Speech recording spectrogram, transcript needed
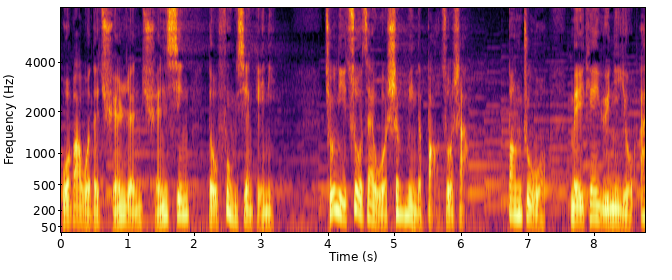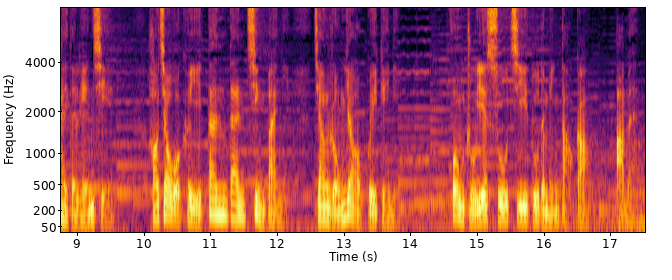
我把我的全人全心都奉献给你。求你坐在我生命的宝座上，帮助我每天与你有爱的连结，好叫我可以单单敬拜你。将荣耀归给你，奉主耶稣基督的名祷告，阿门。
